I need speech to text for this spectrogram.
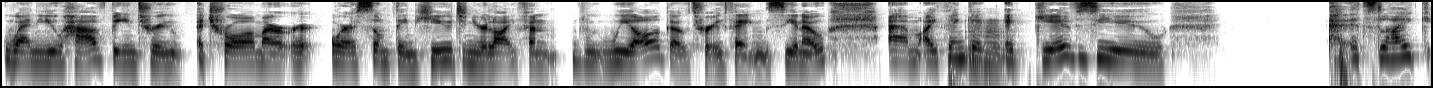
when you have been through a trauma or, or something huge in your life, and we all go through things, you know, um, I think mm-hmm. it, it gives you it's like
